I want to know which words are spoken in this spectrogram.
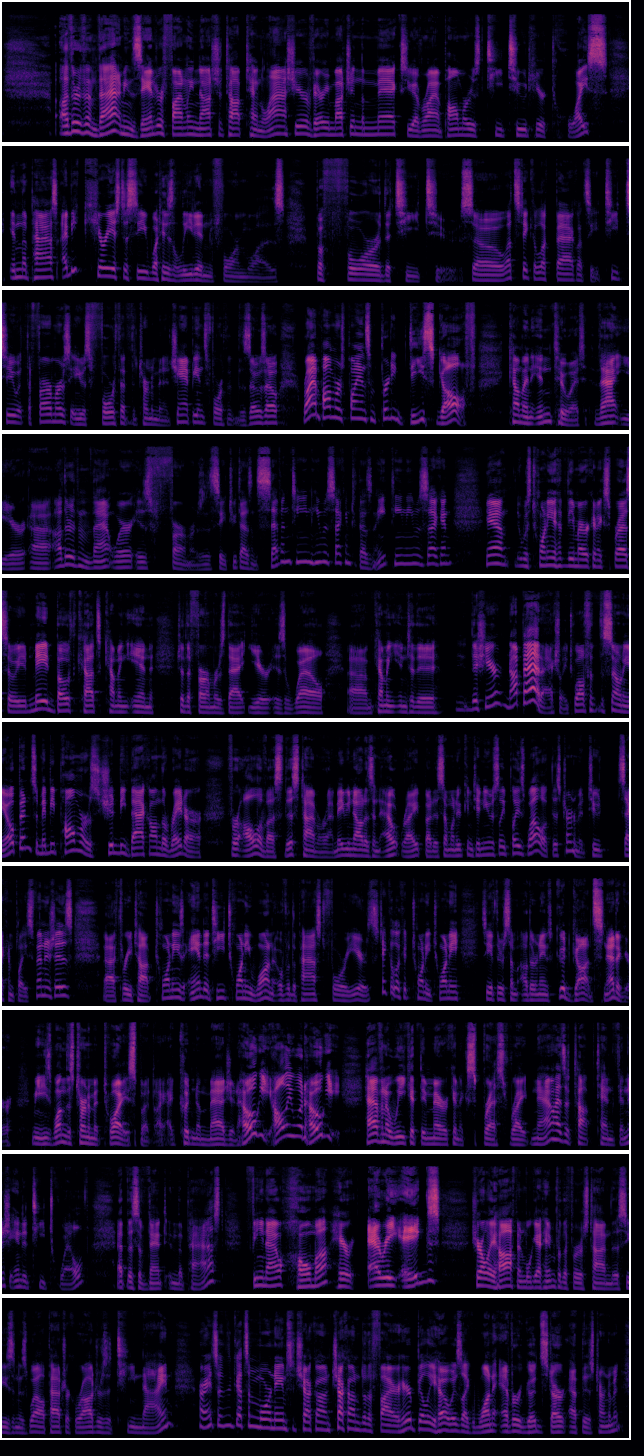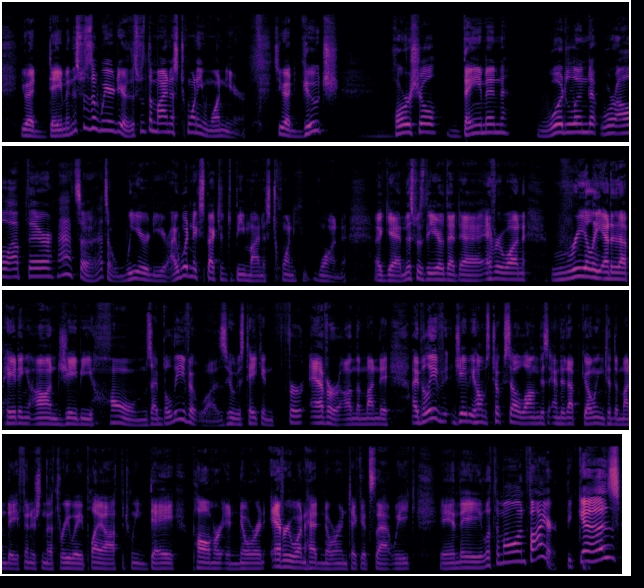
Other than that, I mean, Xander finally notched a top 10 last year, very much in the mix. You have Ryan Palmer, who's T2'd here twice in the past. I'd be curious to see what his lead in form was before the T2. So let's take a look back. Let's see. T2 at the Farmers. He was fourth at the Tournament of Champions, fourth at the Zozo. Ryan Palmer was playing some pretty decent golf coming into it that year. Uh, other than that, where is Farmers? Let's see. 2017, he was second. 2018, he was second. Yeah, it was 20th at the American Express. So he had made both cuts coming in to the Farmers that year as well. Um, coming into the this year, not bad actually. 12th at the Sony Open. So maybe Palmer's should be back on the radar for all of us this time around. Maybe not as an outright, but as someone who continuously plays well at this tournament. Two second place finishes, uh, three top 20s, and a T21 over the past four years. Let's take a look at 2020, see if there's some other names. Good God, Snedeker. I mean, he's won this tournament twice, but I, I couldn't imagine. Hoge, Hollywood Hoge, having a week at the American Express right now, has a top 10 finish and a T12 at this event in the past. Finau, Homa, Harry Higgs. Charley Hoffman, will get him for the first time this season as well. Patrick Rodgers, at T9. All right, so we've got some more names to check on. Check onto the fire here. Billy Ho is like one ever good start at this tournament. You had Damon. This was a weird year. This was the minus 21 year. So you had Gooch, Horschel, Damon, Woodland were all up there. That's a that's a weird year. I wouldn't expect it to be minus 21 again. This was the year that uh, everyone really ended up hating on JB Holmes. I believe it was who was taken forever on the Monday. I believe JB Holmes took so long this ended up going to the Monday finish in the three-way playoff between Day, Palmer and Noren. Everyone had Noren tickets that week and they lit them all on fire because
